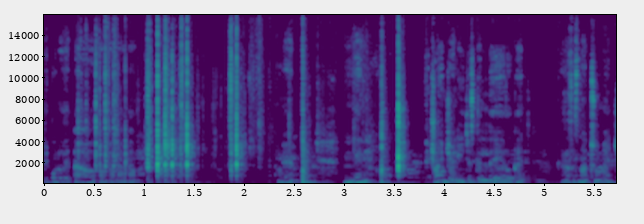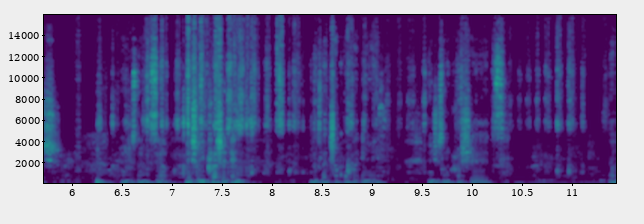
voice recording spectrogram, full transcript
it out. Okay, and then jelly just a little bit. This is not too much. I'm just gonna up. Make sure you crush it in. It looks like chocolate anyways. I'm just gonna crush it. I'm.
